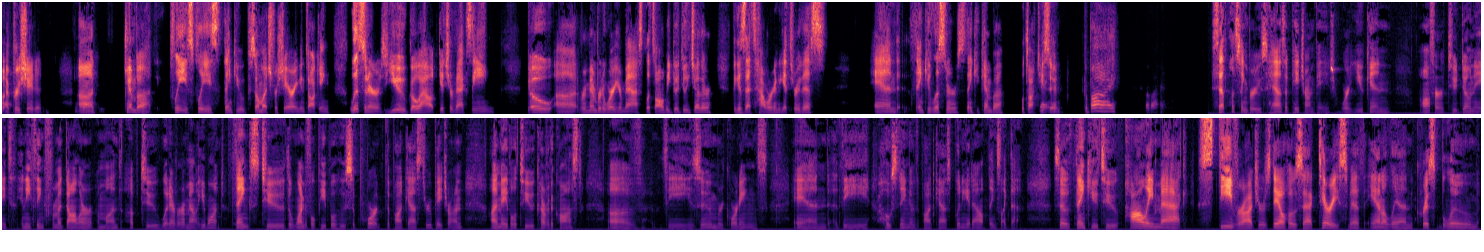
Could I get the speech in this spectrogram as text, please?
I appreciate it. Uh. Kimba, please, please, thank you so much for sharing and talking. Listeners, you go out, get your vaccine. Go, uh, remember to wear your mask. Let's all be good to each other because that's how we're going to get through this. And thank you, listeners. Thank you, Kimba. We'll talk to you Thank soon. Goodbye. Bye bye. Set Listing Bruce has a Patreon page where you can offer to donate anything from a dollar a month up to whatever amount you want. Thanks to the wonderful people who support the podcast through Patreon, I'm able to cover the cost of the Zoom recordings and the hosting of the podcast, putting it out, things like that. So thank you to Holly Mack, Steve Rogers, Dale Hosack, Terry Smith, Anna Lynn, Chris Bloom,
